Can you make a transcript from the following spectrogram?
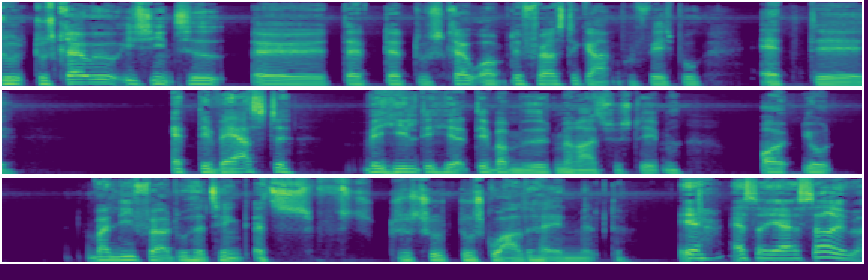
Du, du skrev jo i sin tid, øh, da, da du skrev om det første gang på Facebook, at, øh, at det værste ved hele det her, det var mødet med retssystemet. Og jo var lige før, du havde tænkt, at du, du skulle aldrig have anmeldt det. Ja, altså jeg sad jo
